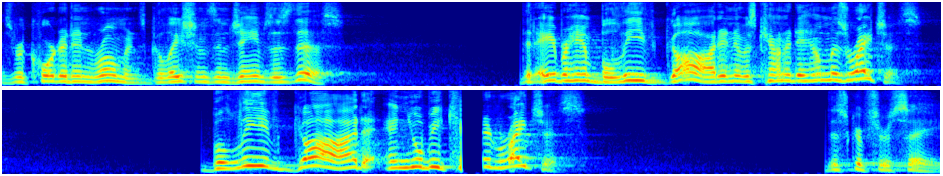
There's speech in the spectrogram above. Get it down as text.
as recorded in Romans, Galatians, and James, is this that Abraham believed God and it was counted to him as righteous. Believe God and you'll be counted righteous. The scriptures say.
